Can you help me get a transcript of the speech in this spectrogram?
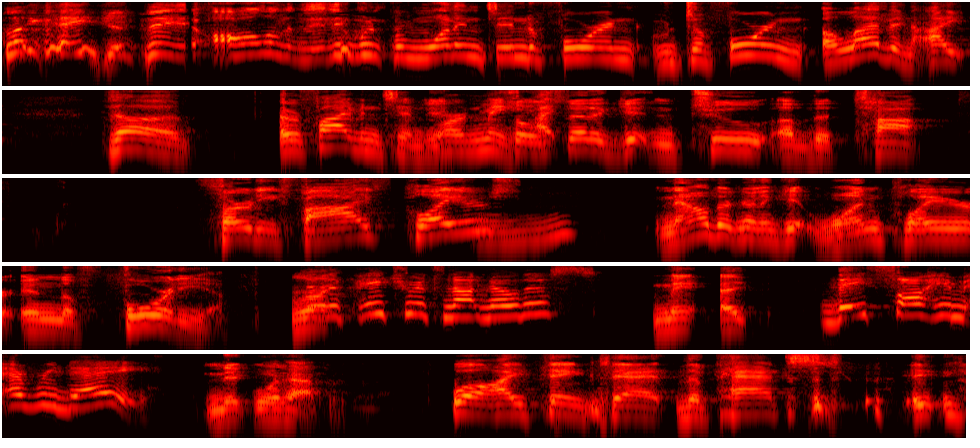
Like they, they all of it. They went from one and ten to four and to four and eleven. I, the or five and ten. Yeah. Pardon me. So instead I, of getting two of the top thirty-five players, mm -hmm. now they're going to get one player in the fortieth. Right. Did the Patriots not know this? May, I, they saw him every day. Nick, what happened? Well, I think that the Pats, it,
